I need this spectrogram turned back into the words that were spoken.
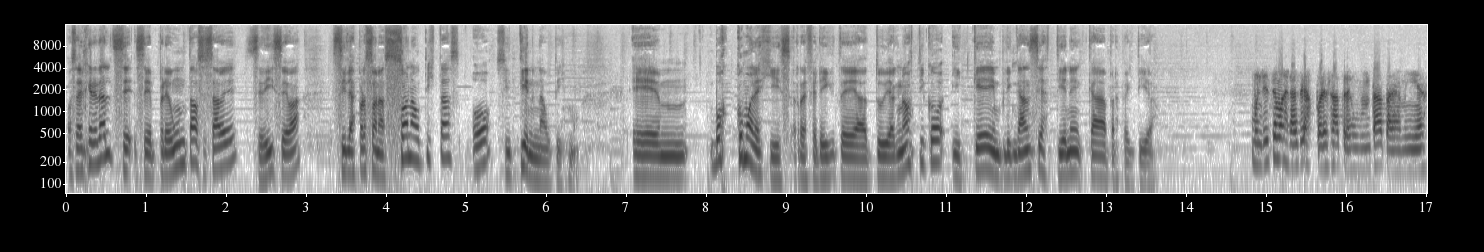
o sea, en general se, pregunta o se sabe, se dice, va, si las personas son autistas o si tienen autismo. Eh, ¿Vos cómo elegís referirte a tu diagnóstico y qué implicancias tiene cada perspectiva? Muchísimas gracias por esa pregunta. Para mí es,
